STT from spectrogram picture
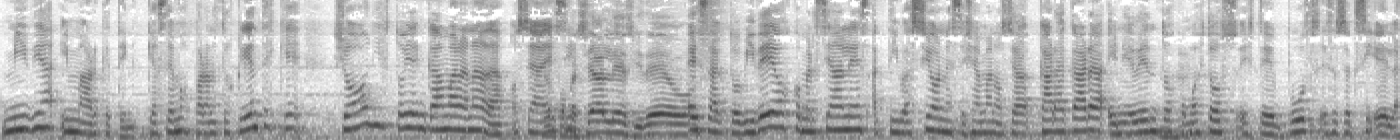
media y marketing, que hacemos para nuestros clientes que yo ni estoy en cámara nada, o sea, es comerciales, videos. Exacto, videos, comerciales, activaciones se llaman, o sea, cara a cara en eventos como estos este booths, esos eh,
